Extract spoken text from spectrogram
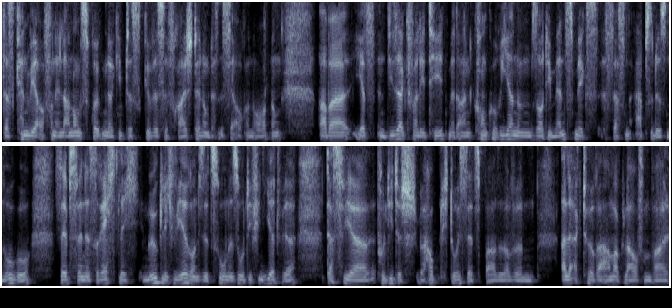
Das kennen wir auch von den Landungsbrücken. Da gibt es gewisse Freistellung. Das ist ja auch in Ordnung. Aber jetzt in dieser Qualität mit einem konkurrierenden Sortimentsmix ist das ein absolutes No-Go. Selbst wenn es rechtlich möglich wäre und diese Zone so definiert wäre, dass wir politisch überhaupt nicht durchsetzbar. Also da würden alle Akteure amok laufen, weil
